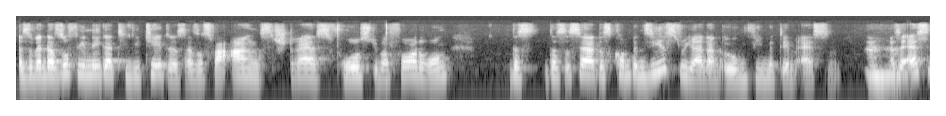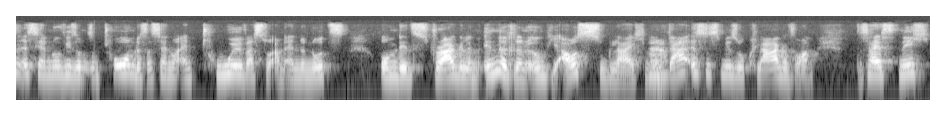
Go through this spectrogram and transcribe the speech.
also wenn da so viel Negativität ist, also es war Angst, Stress, Frust, Überforderung, das, das ist ja, das kompensierst du ja dann irgendwie mit dem Essen. Mhm. Also Essen ist ja nur wie so ein Symptom, das ist ja nur ein Tool, was du am Ende nutzt, um den Struggle im Inneren irgendwie auszugleichen. Ja. Und da ist es mir so klar geworden. Das heißt nicht,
